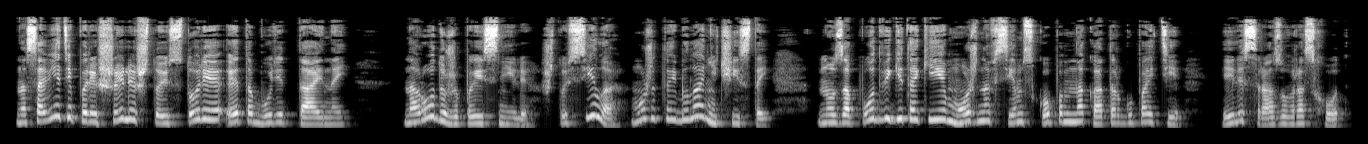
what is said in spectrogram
На совете порешили, что история эта будет тайной. Народу же пояснили, что сила, может, и была нечистой, но за подвиги такие можно всем скопом на каторгу пойти или сразу в расход.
